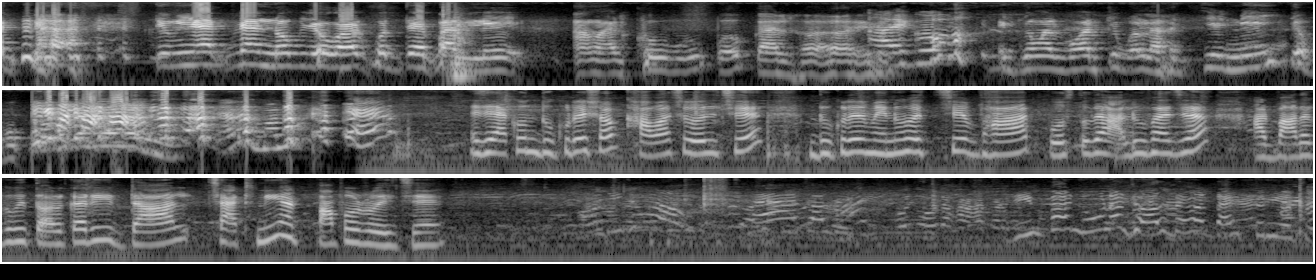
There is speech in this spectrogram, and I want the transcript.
একটা তুমি একটা নখ জোগাড় করতে পারলে আমার খুব উপকার হয়। তোমার বরকে বলা হচ্ছে নেই তো উপকার। এই যে এখন দুপুরে সব খাওয়া চলছে। দুপুরের মেনু হচ্ছে ভাত পোস্ত দিয়ে আলু ভাজা আর বাঁধাকপির তরকারি ডাল চাটনি আর পাঁপড় রয়েছে। জল দেওয়ার দায়িত্ব নিয়েছে।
